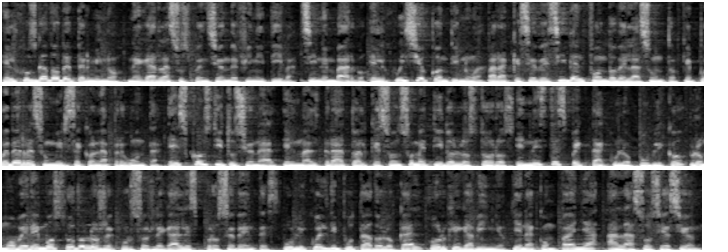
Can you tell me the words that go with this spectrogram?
El juzgado determinó negar la suspensión definitiva. Sin embargo, el juicio continúa para que se decida el fondo del asunto, que puede resumirse con la pregunta, ¿es constitucional el maltrato al que son sometidos los toros en este espectáculo público? Promoveremos todos los recursos legales procedentes, publicó el diputado local Jorge Gaviño, quien acompaña a la asociación.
